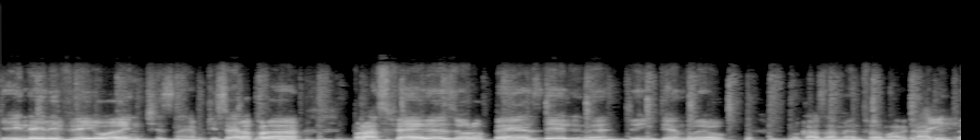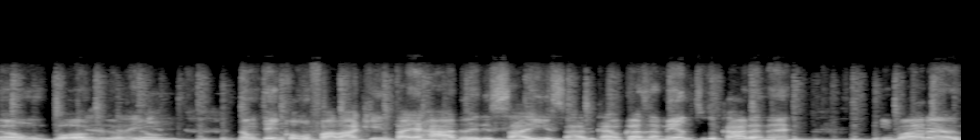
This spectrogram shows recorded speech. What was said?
e ainda ele veio antes, né? Porque isso era para as férias europeias dele, né? Entendo eu. O casamento foi marcado. Sim. Então, pô, eu, eu, não tem como falar que tá errado ele sair, sabe, cara? O casamento do cara, né? Embora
